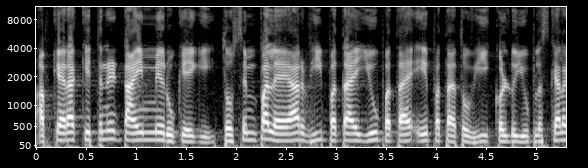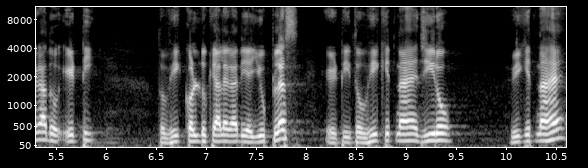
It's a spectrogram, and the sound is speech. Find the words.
अब कह रहा, कितने टाइम में रुकेगी? तो सिंपल है यार वी पता है यू पता है ए पता है तो v equal to u plus क्या लगा दो? एटी तो वी इक्वल टू क्या लगा दिया? यू प्लस एटी तो वी कितना है? ज़ीरो वी कितना है?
